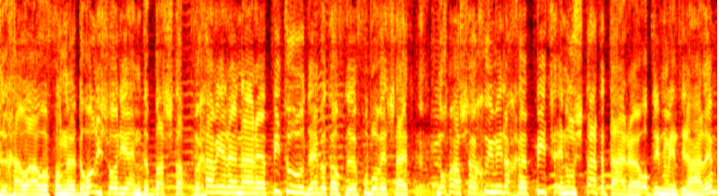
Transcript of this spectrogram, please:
De gouden van eh, de Holly Sorry en de Badstap. We gaan weer eh, naar eh, Piet toe. Dan hebben we het over de voetbalwedstrijd. Nogmaals, goedemiddag Piet. En hoe staat het daar op dit moment in Haarlem?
